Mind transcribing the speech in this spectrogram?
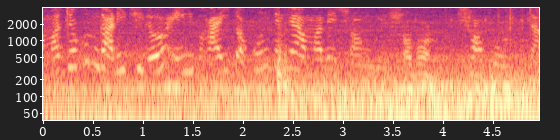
আমার যখন গাড়ি ছিল এই ভাই তখন থেকে আমাদের সঙ্গে। তা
